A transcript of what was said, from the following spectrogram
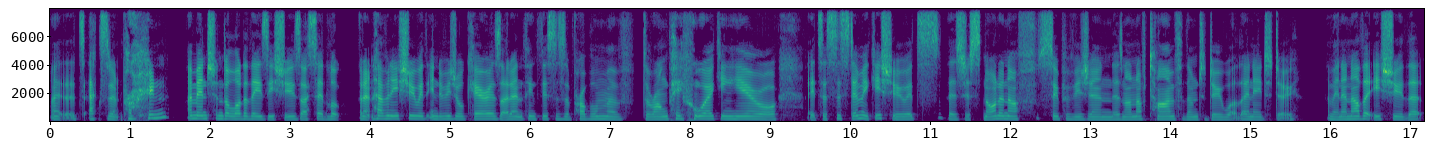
uh, it's accident prone. I mentioned a lot of these issues. I said, look, I don't have an issue with individual carers. I don't think this is a problem of the wrong people working here or it's a systemic issue. It's there's just not enough supervision, there's not enough time for them to do what they need to do. I mean, another issue that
